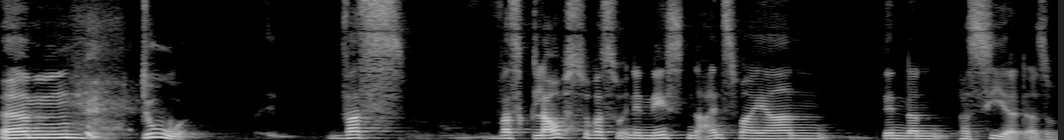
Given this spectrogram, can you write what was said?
ähm, du, was, was glaubst du, was so in den nächsten ein, zwei Jahren denn dann passiert? Also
